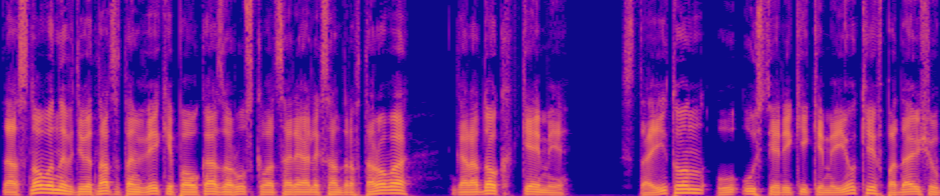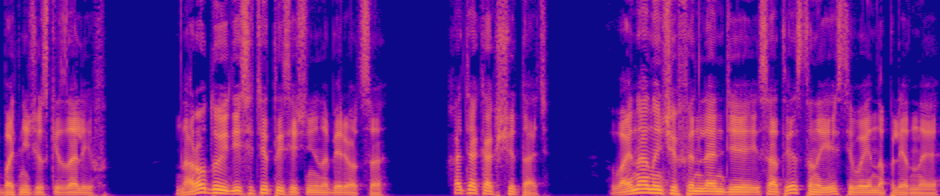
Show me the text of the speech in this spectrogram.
основанный в XIX веке по указу русского царя Александра II, городок Кеми. Стоит он у устья реки Кемиоки, впадающей в Ботнический залив. Народу и десяти тысяч не наберется. Хотя как считать? Война нынче в Финляндии, и, соответственно, есть и военнопленные.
